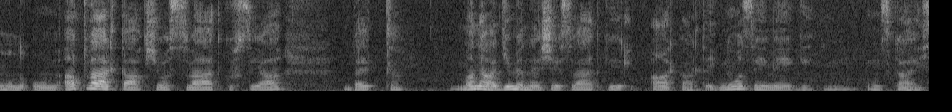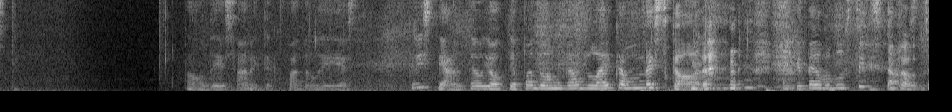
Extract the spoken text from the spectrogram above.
un, un atvērtāk šos svētkus, jā, bet manā ģimenē šie svētki ir ārkārtīgi nozīmīgi un skaisti. Paldies, Anita, ka padalījies! Kristiāna, tev jau tie padomu gadi laikam neskāra. Tagad tev būs cits stāsts.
